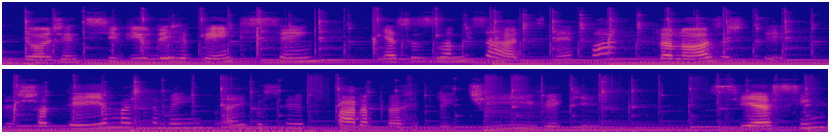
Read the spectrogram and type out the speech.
Então a gente se viu de repente sem essas amizades, né? Claro, para nós a gente chateia, mas também aí você para para refletir ver que se é assim,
